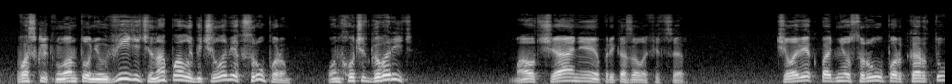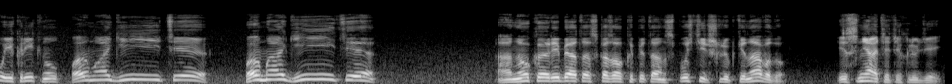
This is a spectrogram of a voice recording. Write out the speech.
— воскликнул Антонио. «Видите, на палубе человек с рупором. Он хочет говорить». «Молчание!» — приказал офицер. Человек поднес рупор к рту и крикнул «Помогите! Помогите!» «А ну-ка, ребята!» — сказал капитан, — «спустить шлюпки на воду и снять этих людей».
